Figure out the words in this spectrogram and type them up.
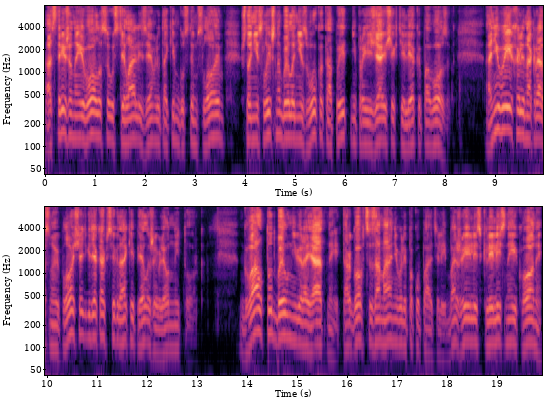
Остриженные волосы устилали землю таким густым слоем, что не слышно было ни звука копыт, ни проезжающих телег и повозок. Они выехали на Красную площадь, где, как всегда, кипел оживленный торг. Гвалт тут был невероятный. Торговцы заманивали покупателей, божились, клялись на иконы,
